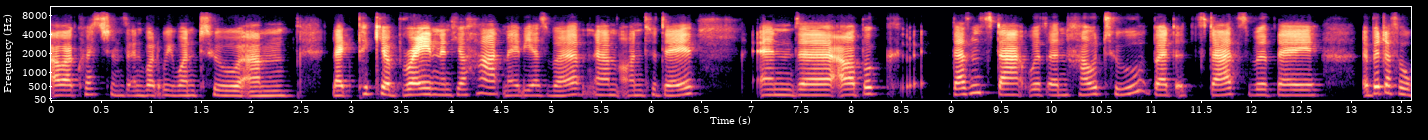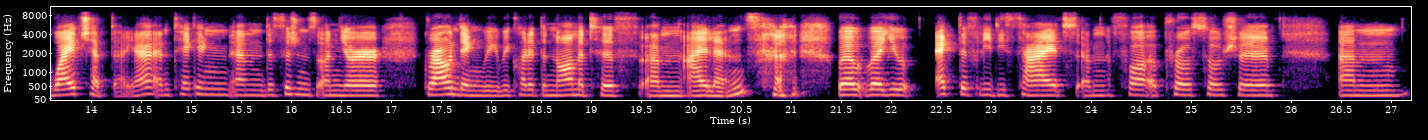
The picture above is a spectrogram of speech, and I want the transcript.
our questions and what we want to um, like pick your brain and your heart maybe as well um, on today. And uh, our book doesn't start with an how to, but it starts with a a bit of a why chapter, yeah, and taking um, decisions on your grounding. We we call it the normative um, islands, where where you actively decide um, for a pro-social um,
